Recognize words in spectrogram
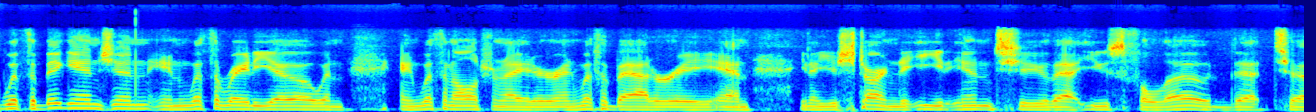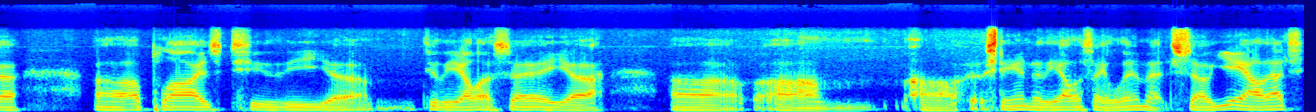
with the big engine and with the radio and and with an alternator and with a battery, and you know, you're starting to eat into that useful load that uh, uh, applies to the um, to the LSA. Uh, uh, um, uh, stand to the LSA limit. So yeah, that's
